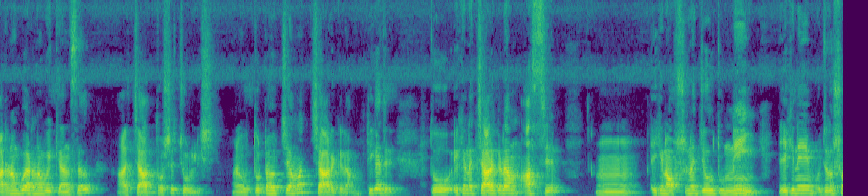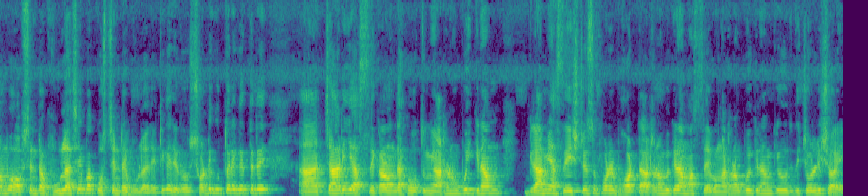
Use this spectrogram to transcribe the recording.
আটানব্বই আটানব্বই ক্যান্সেল আর চার দশে চল্লিশ। মানে উত্তরটা হচ্ছে আমার চার গ্রাম, ঠিক আছে? তো এখানে চার গ্রাম আসছে। এখানে অপশনের যেহেতু নেই, এখানে যত সম্ভব অপশনটা ভুল আছে বা কোশ্চেনটাই ভুল আছে, ঠিক আছে? তো সঠিক উত্তরের ক্ষেত্রে চারই আসছে। কারণ দেখো, তুমি আটানব্বই গ্রাম, গ্রামই আসছে। এইচ টু ফোরের ভরটা আটানব্বই গ্রাম আসছে এবং আটানব্বই গ্রামকেও যদি চল্লিশ হয়,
